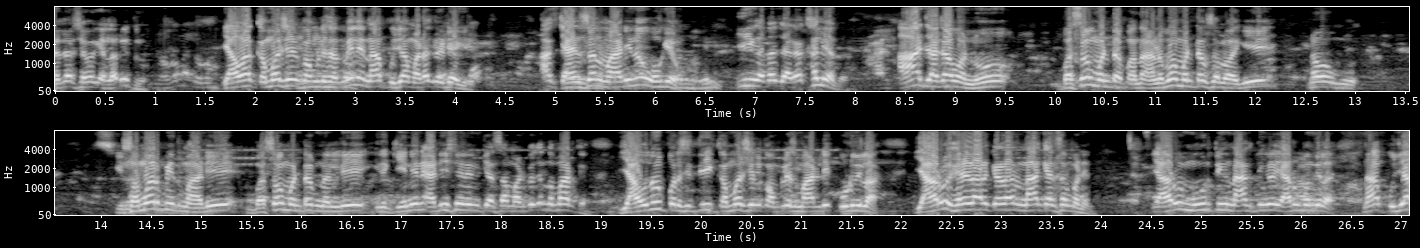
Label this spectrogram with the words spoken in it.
ನಗರ ಸೇವಕ ಎಲ್ಲರೂ ಇದ್ರು. ಯಾವಾಗ ಕಮರ್ಷಿಯಲ್ ಕಾಂಪ್ಲೆಕ್ಸ್ ಆದ್ಮೇಲೆ ನಾ ಪೂಜಾ ಮಾಡಕ್ ರೆಡಿ ಆಗಿಲ್ಲ. ಆ ಕ್ಯಾನ್ಸಲ್ ಮಾಡಿ ನಾವು ಹೋಗ್ಯವು. ಈಗ ಅದ ಜಾಗ ಖಾಲಿ ಅದ. ಆ ಜಾಗವನ್ನು ಬಸವ ಮಂಟಪ ಅಂದ್ರೆ ಅನುಭವ ಮಂಟಪ ಸಲುವಾಗಿ ನಾವು ಸಮರ್ಪಿತ ಮಾಡಿ ಬಸವ ಮಂಟಪನಲ್ಲಿ ಇದಕ್ಕೆ ಏನೇನು ಅಡಿಷನಲ್ ಏನ್ ಕೆಲಸ ಮಾಡ್ಬೇಕಂತ ಮಾಡ್ತೇವೆ. ಯಾವುದೂ ಪರಿಸ್ಥಿತಿ ಕಮರ್ಷಿಯಲ್ ಕಾಂಪ್ಲೆಕ್ಸ್ ಮಾಡ್ಲಿಕ್ಕೆ ಕೊಡುದಿಲ್ಲ. ಯಾರು ಹೇಳಾರ ಕೇಳಾರ ನಾ ಕ್ಯಾನ್ಸಲ್ ಮಾಡೀನಿ ಯಾರು ಮೂರ್ ತಿಂಗಳು ನಾಲ್ಕು ತಿಂಗಳು ಯಾರು ಬಂದಿಲ್ಲ. ನಾ ಪೂಜಾ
